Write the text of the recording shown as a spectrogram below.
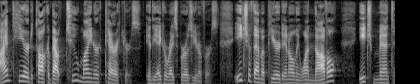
I'm here to talk about two minor characters in the Edgar Rice Burroughs universe. Each of them appeared in only one novel. Each meant,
